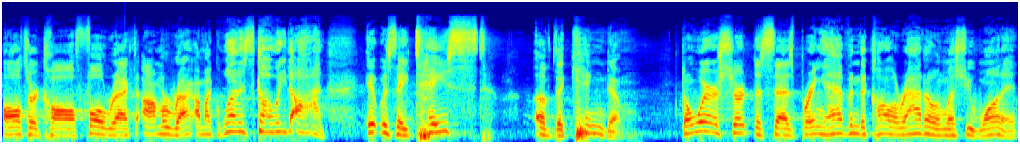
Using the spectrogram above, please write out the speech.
altar call, full wrecked. I'm a wreck. I'm like, what is going on? It was a taste of the kingdom. Don't wear a shirt that says, bring heaven to Colorado unless you want it.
